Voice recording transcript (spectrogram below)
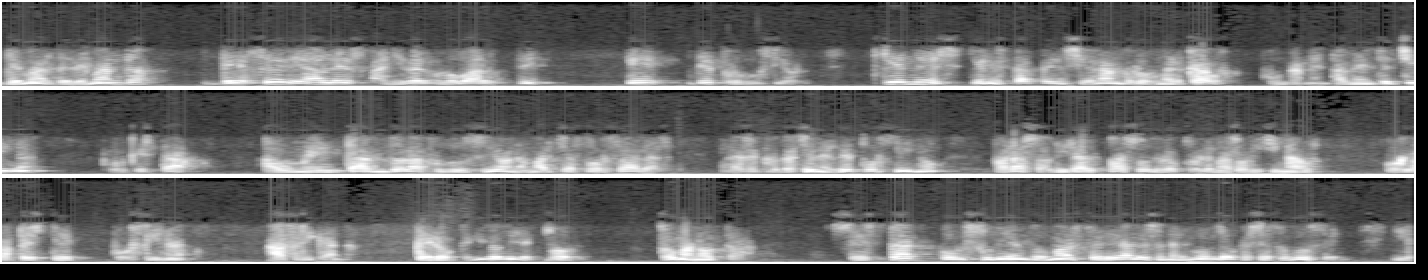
de más de demanda de cereales a nivel global que de producción. ¿Quién es quien está pensionando los mercados? Fundamentalmente China, porque está aumentando la producción a marchas forzadas en las explotaciones de porcino para salir al paso de los problemas originados por la peste porcina africana. Pero, querido director, toma nota. se está consumiendo más cereales en el mundo que se producen. Y,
